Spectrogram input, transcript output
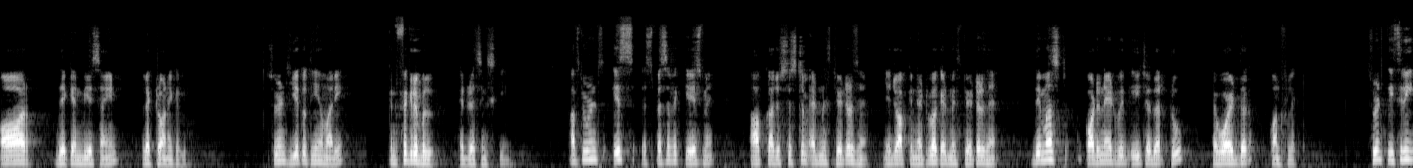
or they can be assigned electronically students یہ تو تھی ہماری کنفیگریبل ایڈریسنگ اسکیم اب اسٹوڈنٹس اس اسپیسیفک کیس میں آپ کا جو سسٹم ایڈمنسٹریٹرز ہیں، یا جو آپ کے نیٹ ورک ایڈمنسٹریٹرز ہیں they must coordinate with each other to avoid the conflict student تیسری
